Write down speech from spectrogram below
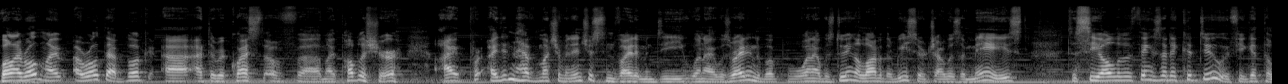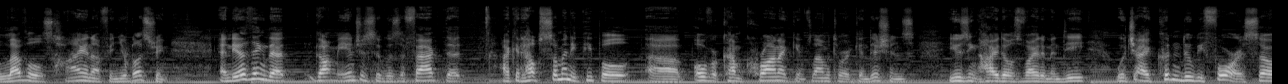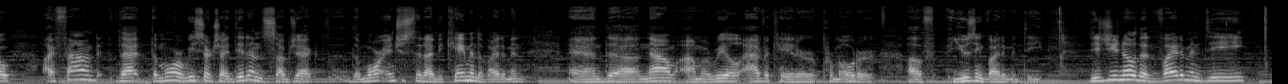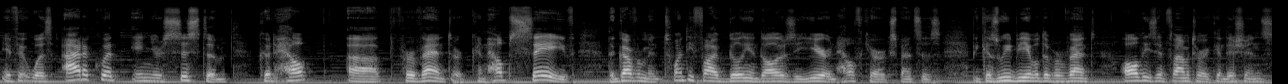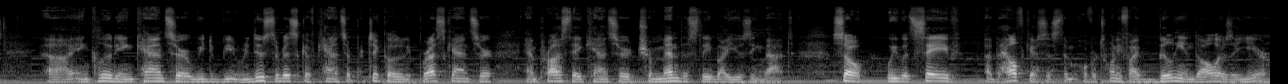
Well, I wrote, my, I wrote that book uh, at the request of uh, my publisher. I, I didn't have much of an interest in vitamin D when I was writing the book, but when I was doing a lot of the research, I was amazed to see all of the things that it could do if you get the levels high enough in your bloodstream. And the other thing that got me interested was the fact that I could help so many people uh, overcome chronic inflammatory conditions using high dose vitamin D, which I couldn't do before. So I found that the more research I did on the subject, the more interested I became in the vitamin. And uh, now I'm a real advocate or promoter of using vitamin D. Did you know that vitamin D, if it was adequate in your system, could help uh, prevent or can help save the government $25 billion a year in healthcare expenses because we'd be able to prevent all these inflammatory conditions uh, including cancer. We reduce the risk of cancer, particularly breast cancer and prostate cancer, tremendously by using that. So we would save uh, the healthcare system over $25 billion a year.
